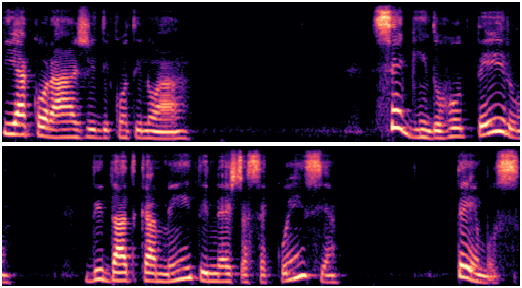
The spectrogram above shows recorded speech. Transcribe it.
e a coragem de continuar. Seguindo o roteiro, didaticamente nesta sequência, temos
